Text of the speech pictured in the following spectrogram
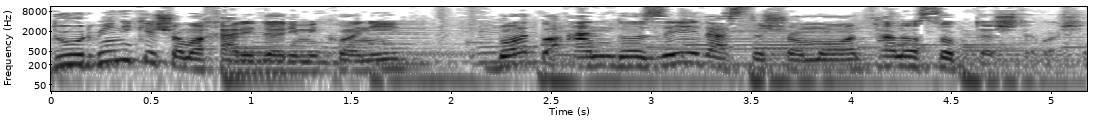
دوربینی که شما خریداری می‌کنید باید با اندازه دست شما تناسب داشته باشه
